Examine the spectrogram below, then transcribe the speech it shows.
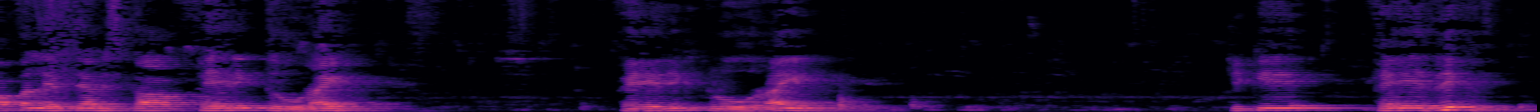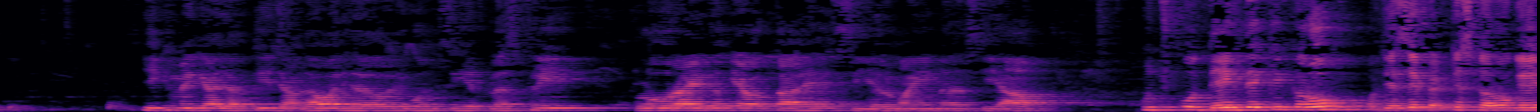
अपन लेते हैं अब इसका फेरिक क्लोराइड फेरिक क्लोराइड ठीक है? फेरिक। इक में क्या जाती है? ज़्यादा वाली ज़्यादा वाली कौन सी है? प्लस थ्री। क्लोराइड का क्या होता है? सी एल माइनस या कुछ को देख देख के करो और जैसे प्रैक्टिस करोगे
